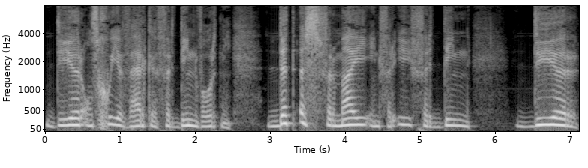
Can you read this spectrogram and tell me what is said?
deur ons goeie werke verdien word nie. Dit is vir my en vir u verdien deur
